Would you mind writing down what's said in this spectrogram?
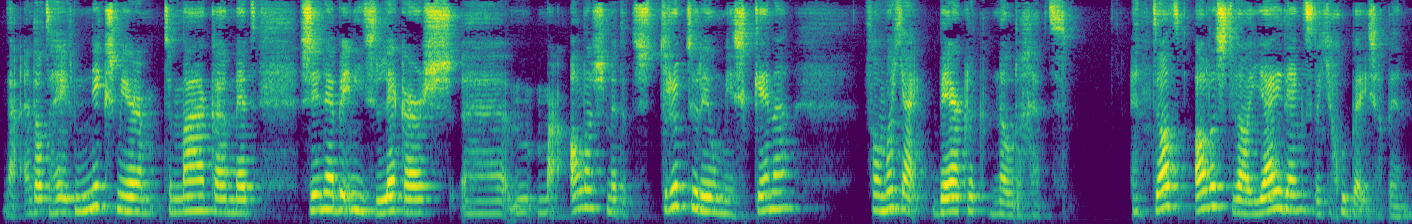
Nou, en dat heeft niks meer te maken met zin hebben in iets lekkers, uh, maar alles met het structureel miskennen van wat jij werkelijk nodig hebt. En dat alles terwijl jij denkt dat je goed bezig bent.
